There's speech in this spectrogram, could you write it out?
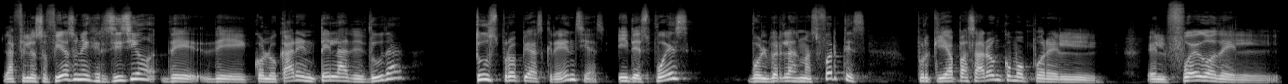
La filosofía es un ejercicio de, colocar en tela de duda tus propias creencias y después volverlas más fuertes, porque ya pasaron como por el, el fuego del,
